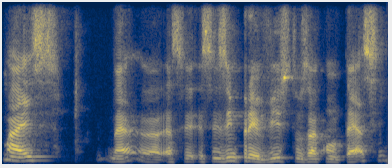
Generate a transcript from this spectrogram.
mas né, esses imprevistos acontecem,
